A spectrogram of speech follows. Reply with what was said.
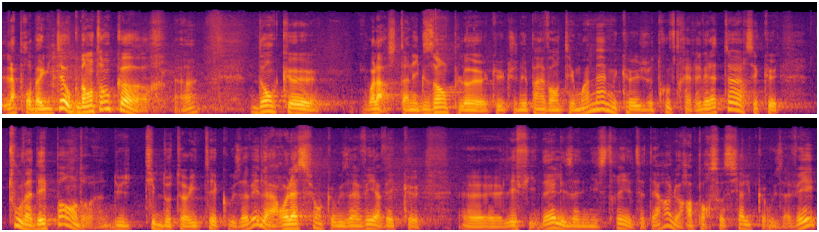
la probabilité augmente encore. Hein. Donc, euh, voilà, c'est un exemple que, je n'ai pas inventé moi-même, que je trouve très révélateur. C'est que tout va dépendre du type d'autorité que vous avez, de la relation que vous avez avec les fidèles, les administrés, etc., le rapport social que vous avez.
